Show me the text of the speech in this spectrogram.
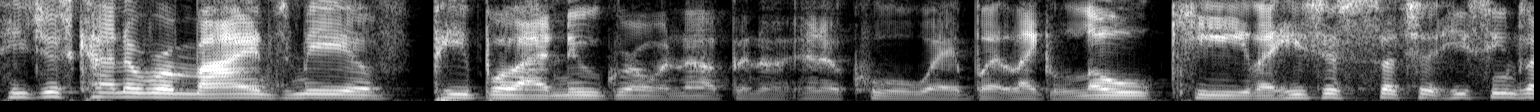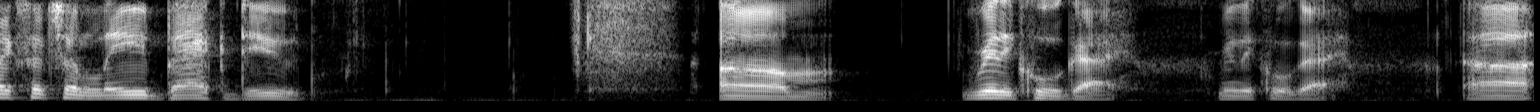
he just kind of reminds me of people I knew growing up in a in a cool way, but like low key. Like he's just such a he seems like such a laid back dude. Um, really cool guy, really cool guy. Uh,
